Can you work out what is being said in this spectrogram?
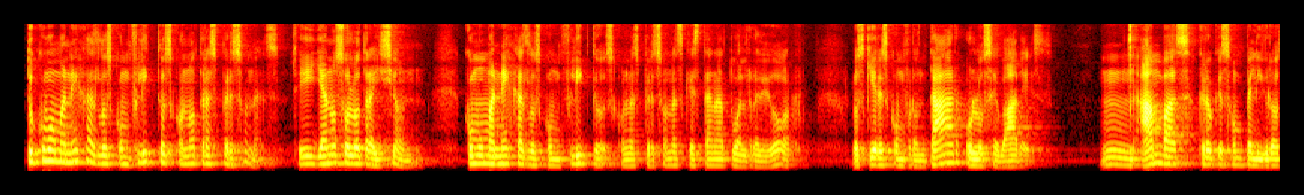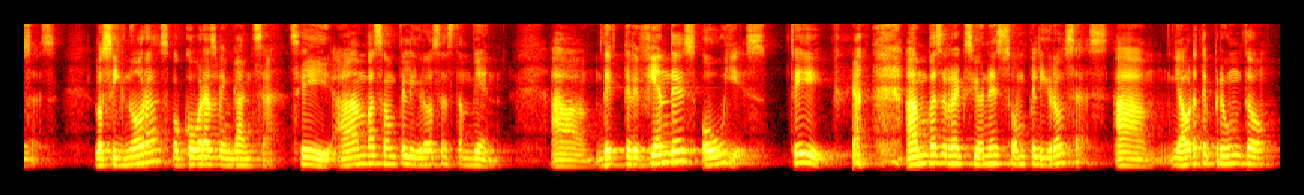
¿Tú cómo manejas los conflictos con otras personas? ¿Sí? Ya no solo traición. ¿Cómo manejas los conflictos con las personas que están a tu alrededor? ¿Los quieres confrontar o los evades? Mm, ambas creo que son peligrosas. ¿Los ignoras o cobras venganza? Sí, ambas son peligrosas también. Ah, ¿Te defiendes o huyes? Sí, ambas reacciones son peligrosas. Ah, y ahora te pregunto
